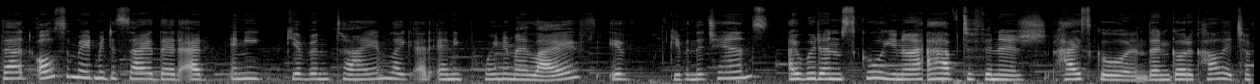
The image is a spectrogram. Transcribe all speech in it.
that also made me decide that at any given time, like at any point in my life, if given the chance, I would end school. You know, I have to finish high school and then go to college, of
